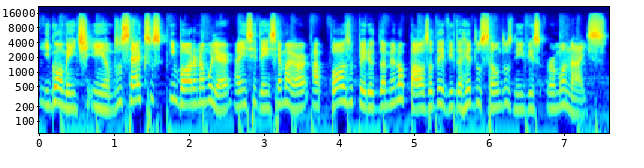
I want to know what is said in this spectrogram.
Igualmente em ambos os sexos, embora na mulher a incidência é maior após o período da menopausa devido à redução dos níveis hormonais.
